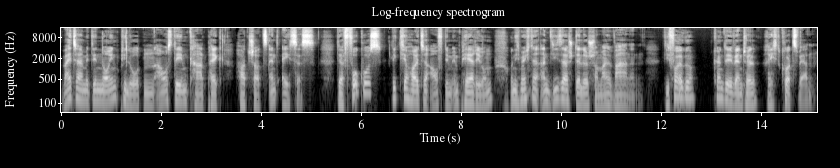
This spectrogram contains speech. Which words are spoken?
weiter mit den neuen Piloten aus dem Cardpack Hotshots and Aces. Der Fokus liegt hier heute auf dem Imperium und ich möchte an dieser Stelle schon mal warnen. Die Folge könnte eventuell recht kurz werden.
